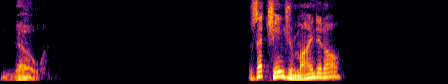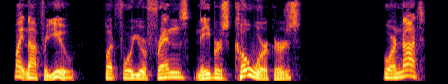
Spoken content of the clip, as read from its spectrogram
no. Does that change your mind at all? Might not for you, but for your friends, neighbors, co-workers who are not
